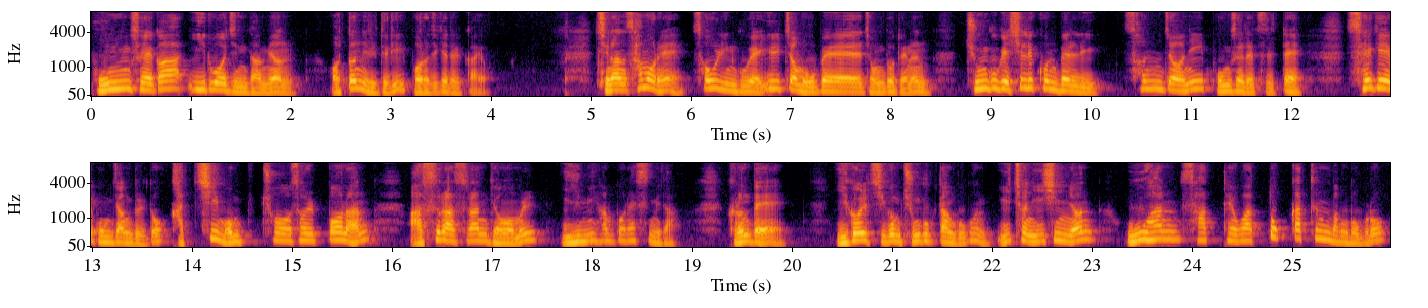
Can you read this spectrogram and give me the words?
봉쇄가 이루어진다면 어떤 일들이 벌어지게 될까요? 지난 3월에 서울 인구의 1.5배 정도 되는 중국의 실리콘밸리 선전이 봉쇄됐을 때 세계의 공장들도 같이 멈춰설 뻔한 아슬아슬한 경험을 이미 한 번 했습니다. 그런데 이걸 지금 중국 당국은 2020년 우한 사태와 똑같은 방법으로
